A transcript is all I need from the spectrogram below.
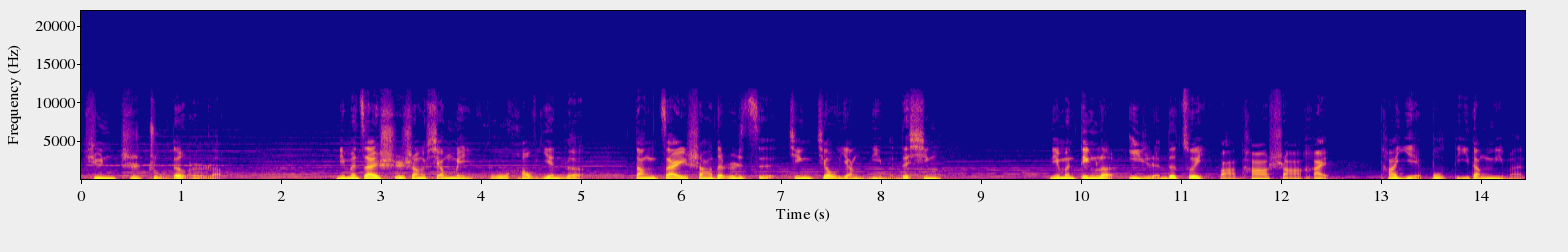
军之主的耳了。你们在世上享美福、好宴乐，当宰杀的日子，竟娇养你们的心。你们定了一人的罪，把他杀害，他也不抵挡你们。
